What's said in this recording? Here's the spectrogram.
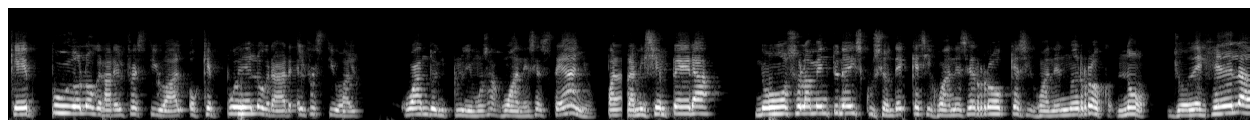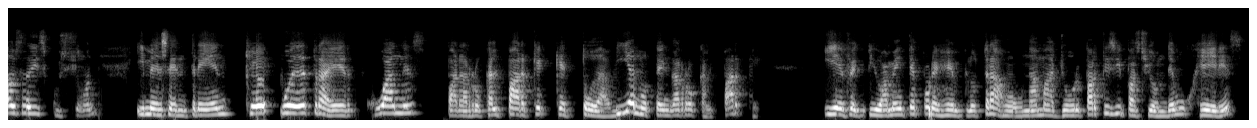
¿qué pudo lograr el festival o qué puede lograr el festival cuando incluimos a Juanes este año? Para mí siempre era no solamente una discusión de que si Juanes es rock, que si Juanes no es rock. No, yo dejé de lado esa discusión y me centré en qué puede traer Juanes para Rock al Parque que todavía no tenga Rock al Parque. Y efectivamente, por ejemplo, trajo una mayor participación de mujeres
